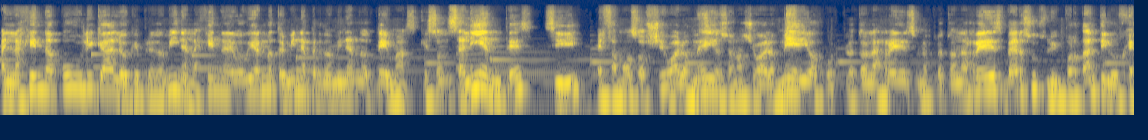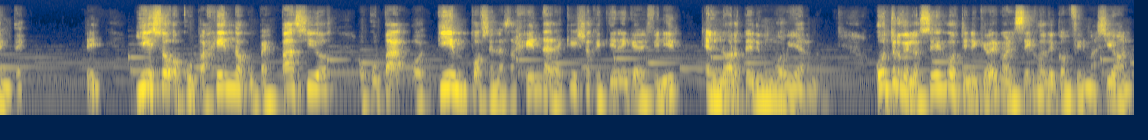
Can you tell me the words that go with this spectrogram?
en la agenda pública lo que predomina, en la agenda de gobierno termina predominando temas que son salientes, ¿sí? el famoso llegó a los medios o no llegó a los medios, o explotó en las redes o no explotó en las redes, versus lo importante y lo urgente. Y eso ocupa agenda, ocupa espacios, ocupa tiempos en las agendas de aquellos que tienen que definir el norte de un gobierno. Otro de los sesgos tiene que ver con el sesgo de confirmación,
